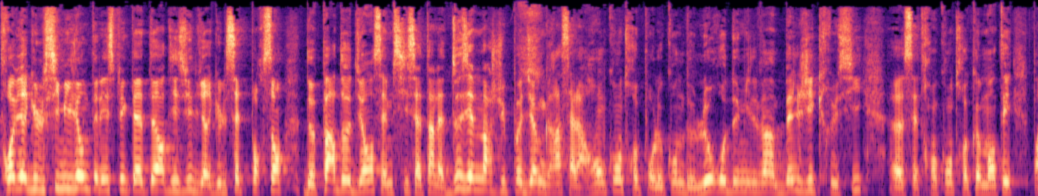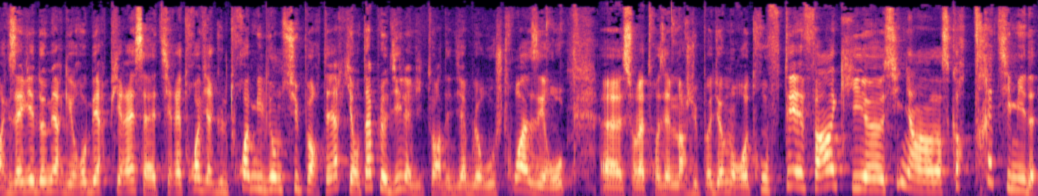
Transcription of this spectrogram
3,6 millions de téléspectateurs, 18,7% de part d'audience. M6 atteint la deuxième marche du podium grâce à la rencontre pour le compte de l'Euro 2020 Belgique-Russie. Euh, cette rencontre commentée par Xavier Domergue et Robert Pires a attiré 3,3 millions de supporters qui ont applaudi la victoire des Diables Rouges 3 à 0. Euh, sur la troisième marche du podium, on retrouve TF1 qui euh, signe un, un score très timide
